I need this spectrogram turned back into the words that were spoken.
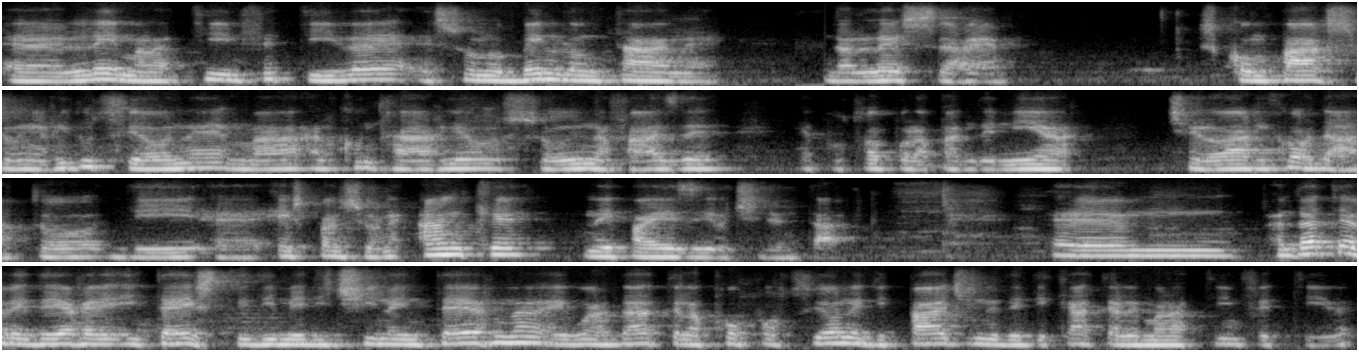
eh, le malattie infettive sono ben lontane dall'essere scomparse o in riduzione, ma al contrario sono in una fase, e purtroppo la pandemia ce lo ha ricordato, di eh, espansione anche nei paesi occidentali. Ehm, andate a vedere i testi di medicina interna e guardate la proporzione di pagine dedicate alle malattie infettive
